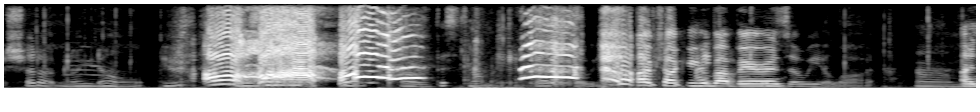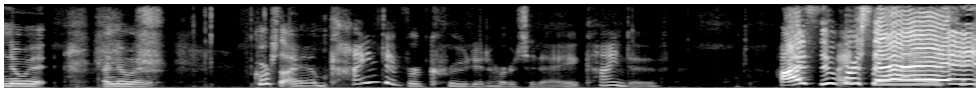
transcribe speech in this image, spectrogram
shut up, no, you don't. Oh! oh, this is not my cat. I'm talking I about Baron. Zoe a lot. Um, I know it. I know it. Of course I am. kind of recruited her today, kind of. Hi, Super Hi, Saiyan!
